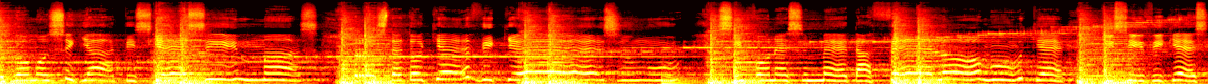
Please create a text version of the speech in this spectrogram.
Εγώ όμως για τη σχέση μας προσθέτω και δικές μου Σύμφωνες με τα θέλω μου και τις ειδικές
